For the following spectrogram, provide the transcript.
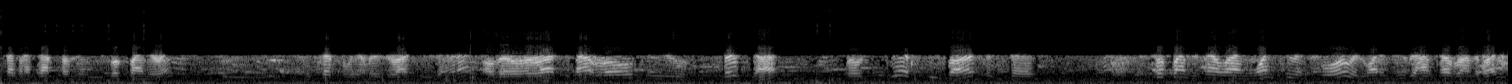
Second attempt from the bookbinder ring. She successfully removes the rock she was aiming at, although her rock did not roll to third shot. Rolled just too far, such that lying 1, 2, and 4 with 1 and 2 behind cover on the button.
